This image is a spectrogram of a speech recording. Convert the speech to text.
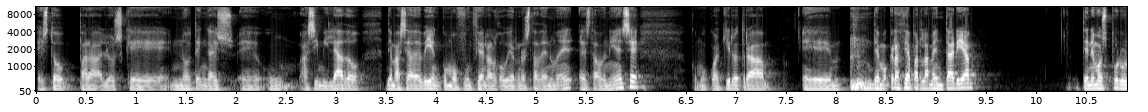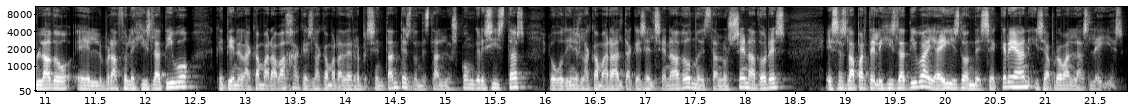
Esto para los que no tengáis eh, asimilado demasiado bien cómo funciona el gobierno estadounidense, como cualquier otra eh, democracia parlamentaria, tenemos por un lado el brazo legislativo, que tiene la Cámara Baja, que es la Cámara de Representantes, donde están los congresistas, luego tienes la Cámara Alta, que es el Senado, donde están los senadores, esa es la parte legislativa y ahí es donde se crean y se aprueban las leyes.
